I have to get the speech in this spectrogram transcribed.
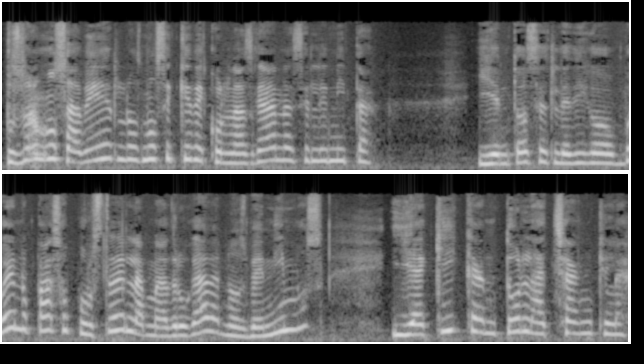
pues vamos a verlos, no se quede con las ganas, Elenita. Y entonces le digo, bueno, paso por usted en la madrugada, nos venimos y aquí cantó la chancla.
